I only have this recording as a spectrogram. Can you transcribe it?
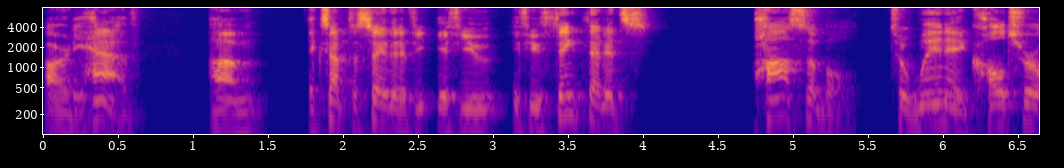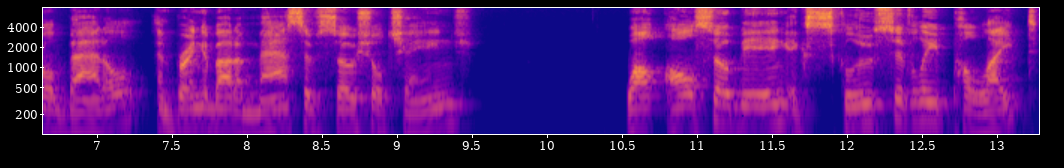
I already have, um, except to say that if you, if you if you think that it's possible to win a cultural battle and bring about a massive social change while also being exclusively polite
